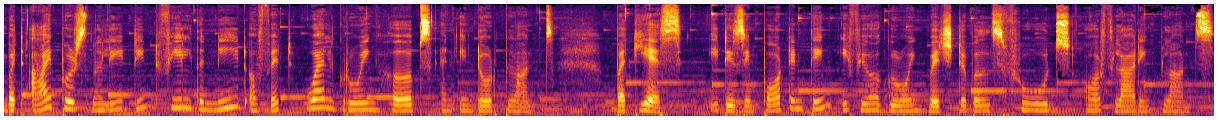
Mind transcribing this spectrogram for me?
but I personally didn't feel the need of it while growing herbs and indoor plants but yes it is important thing if you are growing vegetables fruits or flowering plants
